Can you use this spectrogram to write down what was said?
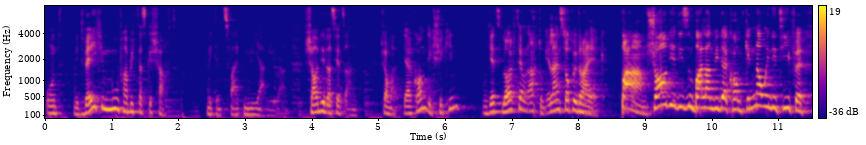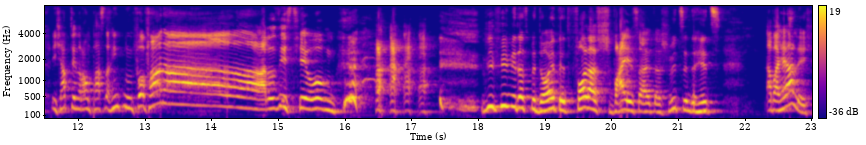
Und mit welchem Move habe ich das geschafft? Mit dem zweiten Miyagi-Run. Schau dir das jetzt an. Schau mal, der kommt, ich schicke ihn. Und jetzt läuft er und Achtung, L1 Doppeldreieck. Bam! Schau dir diesen Ball an, wie der kommt. Genau in die Tiefe. Ich habe den Raum, pass nach hinten und Fofana! Du siehst hier oben. wie viel mir das bedeutet. Voller Schweiß, Alter. Schwitzende Hits. Aber herrlich.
